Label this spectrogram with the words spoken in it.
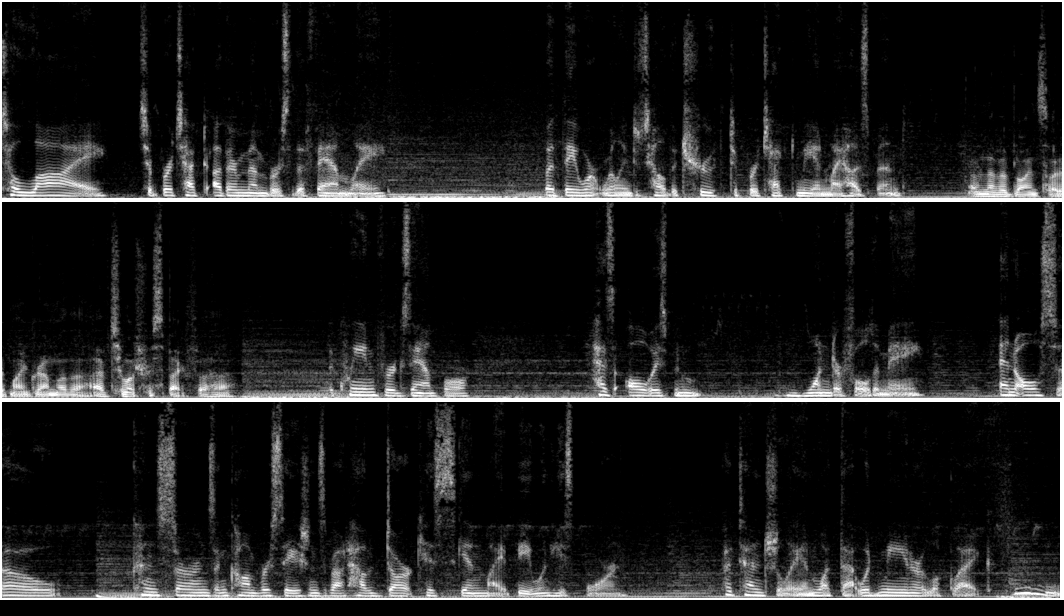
to lie to protect other members of the family. But they weren't willing to tell the truth to protect me and my husband. I've never blindsided my grandmother. I have too much respect for her. The Queen, for example, has always been wonderful to me, and also concerns and conversations about how dark his skin might be when he's born, potentially, and what that would mean or look like. Ooh.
